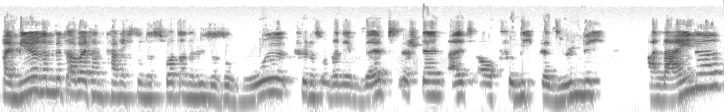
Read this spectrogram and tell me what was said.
bei mehreren Mitarbeitern kann ich so eine SWOT-Analyse sowohl für das Unternehmen selbst erstellen, als auch für mich persönlich alleine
